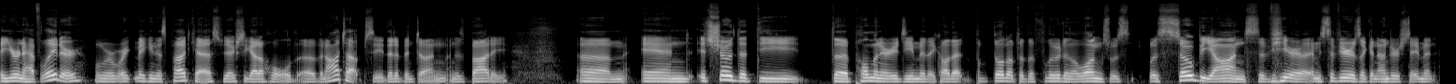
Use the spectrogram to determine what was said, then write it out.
a year and a half later, when we were making this podcast, we actually got a hold of an autopsy that had been done on his body, um, and it showed that the the pulmonary edema they call that buildup of the fluid in the lungs was was so beyond severe. I mean, severe is like an understatement.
